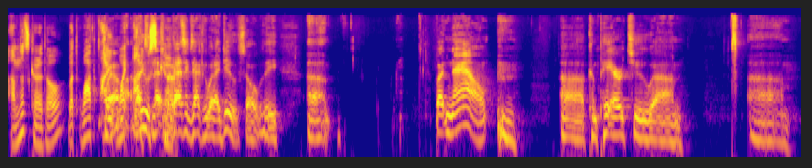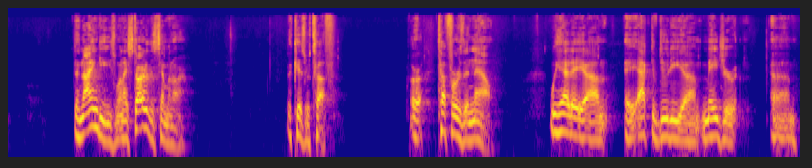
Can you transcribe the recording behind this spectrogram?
"I'm not scared at all." But what? Are, well, why are you scared? That, that's exactly what I do. So the, um, but now, uh, compared to um, um, the 90s when I started the seminar, the kids were tough, or tougher than now. We had a, um, a active duty uh, major um,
